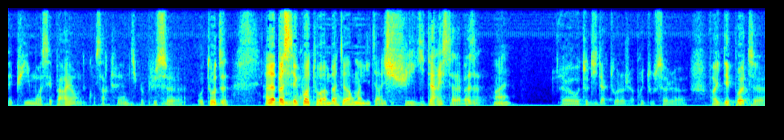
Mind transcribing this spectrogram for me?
et puis moi, c'est pareil, on est consacré un petit peu plus euh, aux Toads. À la base, c'était quoi, euh, toi, un batteur ou un Je guitariste suis guitariste à la base, Ouais. euh, autodidacte. Voilà, j'ai appris tout seul, euh, enfin, avec des potes, euh,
